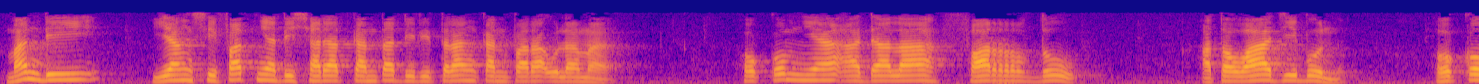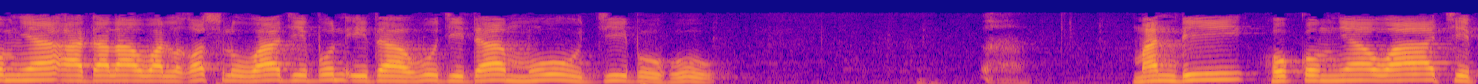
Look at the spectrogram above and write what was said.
Mandi yang sifatnya disyariatkan tadi diterangkan para ulama. Hukumnya adalah fardu atau wajibun Hukumnya adalah wal ghuslu wajibun idza wujida mujibuhu. Mandi hukumnya wajib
